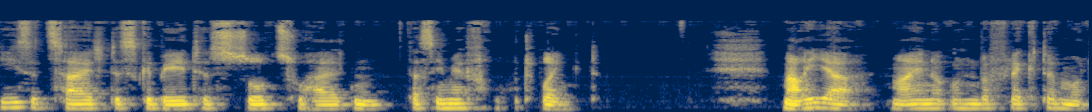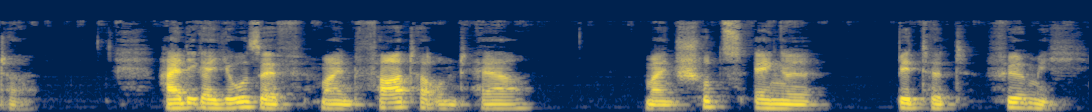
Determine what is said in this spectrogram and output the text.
diese Zeit des Gebetes so zu halten, dass sie mir Frucht bringt. Maria, meine unbefleckte Mutter, Heiliger Josef, mein Vater und Herr, mein Schutzengel, bittet für mich.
